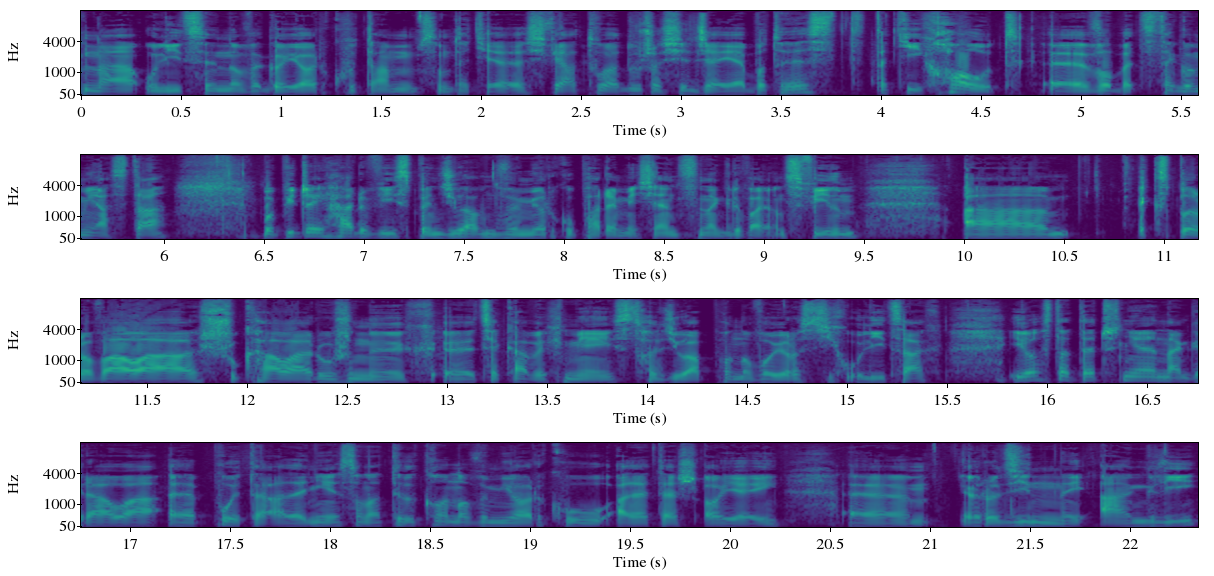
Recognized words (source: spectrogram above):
na ulicy Nowego Jorku. Tam są takie światła, dużo się dzieje, bo to jest taki hołd e, wobec tego miasta. Bo PJ Harvey spędziła w Nowym Jorku parę miesięcy nagrywając film, a eksplorowała, szukała różnych e, ciekawych miejsc, chodziła po nowojorskich ulicach i ostatecznie nagrała płytę, ale nie jest ona tylko o Nowym Jorku, ale też o jej rodzinnej Anglii.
